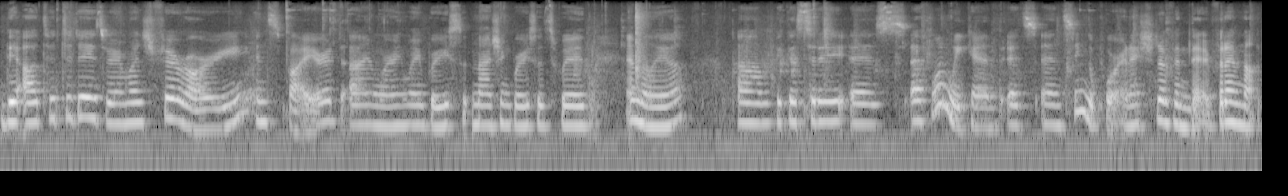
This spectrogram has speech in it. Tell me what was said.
The outfit today is very much Ferrari inspired. I'm wearing my matching bracelets with Emilia um, because today is F1 weekend. It's in Singapore and I should have been there, but I'm not,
